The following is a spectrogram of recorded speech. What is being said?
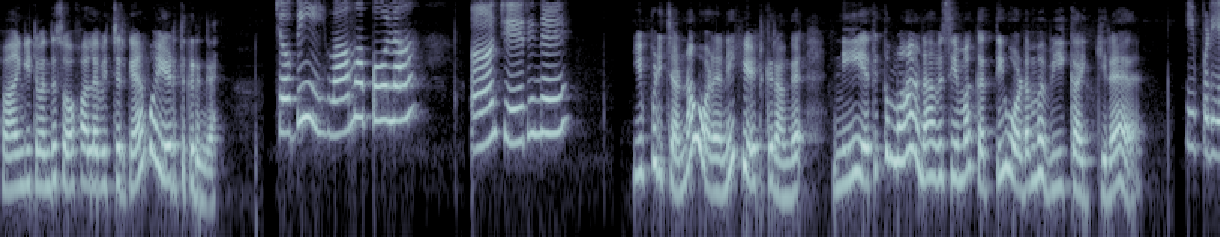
வாங்கிட்டு வந்து சோஃபால வச்சிருக்கேன். போய் எடுத்துக்கிடுங்க. இப்படி சொன்னா உடனே கேட்டுக்கிறாங்க. நீ எதுக்குமா அனாவசியமா கத்தி உடம்ப வீக் ஆக்கிற? இப்படியே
